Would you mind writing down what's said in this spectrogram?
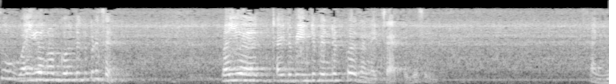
So why you are not going to the prison? Why you are try to be independent person? Exactly the same. And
